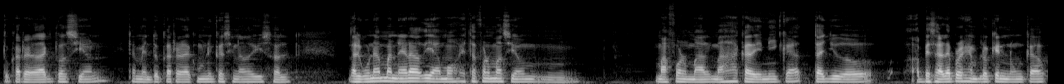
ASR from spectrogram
tu carrera de actuación, también tu carrera de comunicación audiovisual. De alguna manera, digamos, esta formación mm, más formal, más académica, te ayudó, a pesar de, por ejemplo, que nunca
